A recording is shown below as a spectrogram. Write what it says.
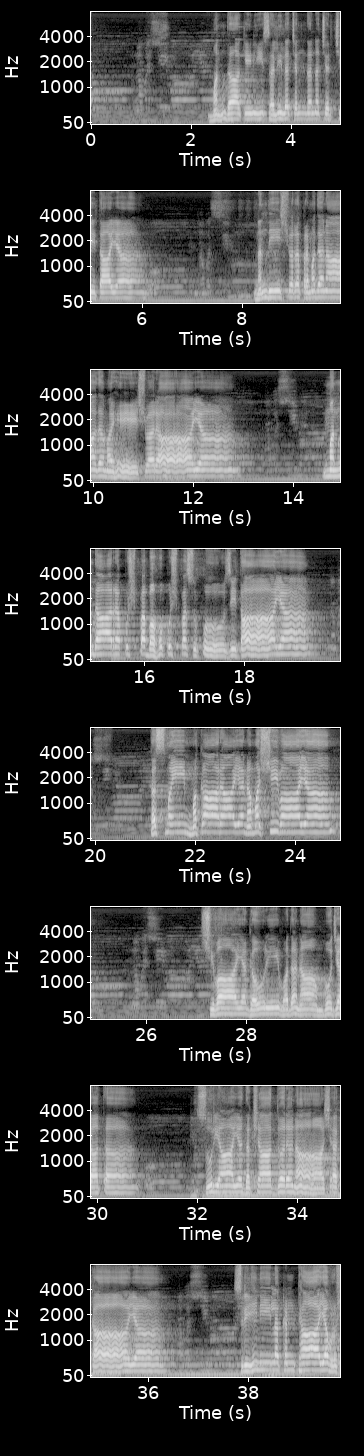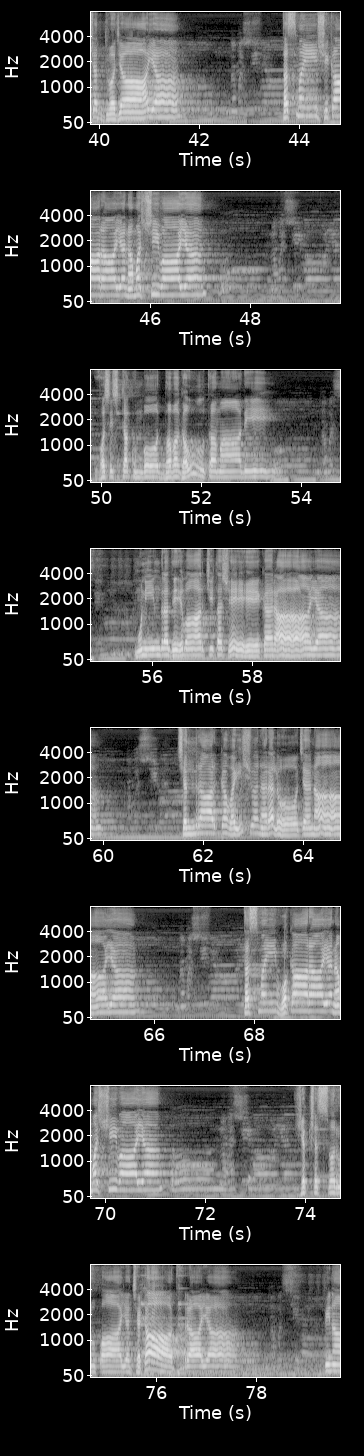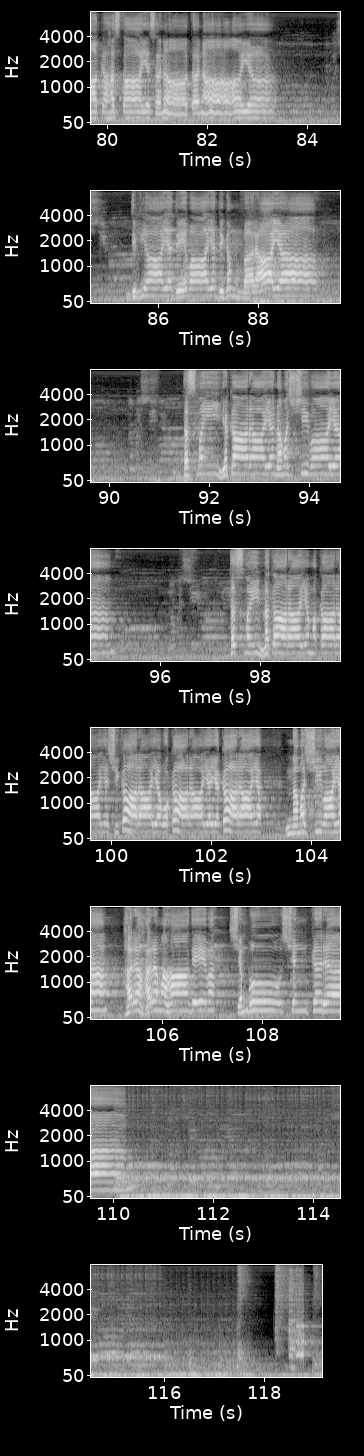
మందాకిని సలిల చందన చర్చితాయ. నందీశ్వర ప్రమదనాద మహేశ్వరాయ. మందార పుష్ప బహుపుష్ప సుపూజితాయ. తస్మై మకారాయ నమ శివాయ. శివాయ గౌరీ వదనాంబుజాత. సూర్యాయ దక్షాధ్వరనాశకాయ శ్రీనీలకంఠాయ వృషధ్వజాయ. తస్మై శికారాయ నమ శివాయ. వశిష్ఠ కుంభోద్భవ గౌతమాది చంద్రార్క వైశ్వనరలోచనాయ. తస్మై ఒకారాయ నమ శివాయ. యక్షస్వరూపాయ జటాధరాయ. పినాకహస్తాయ సనాతనాయ. దివ్యాయ దేవాయ దిగంబరాయ. తస్మై యకారాయ నమ శివాయ. తస్మై నకారాయ మకారాయ శికారాయ ఒకారాయ యకారాయ నమ శివాయ. హర హర మహాదేవ శంభో శంకర.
